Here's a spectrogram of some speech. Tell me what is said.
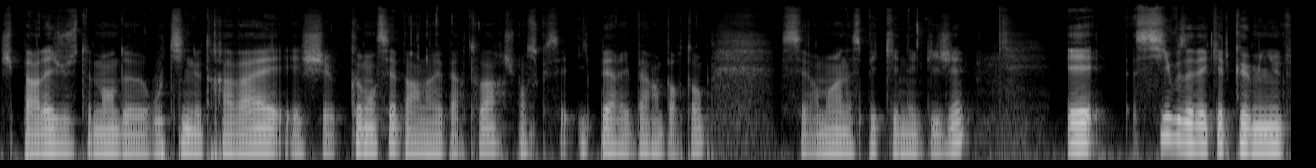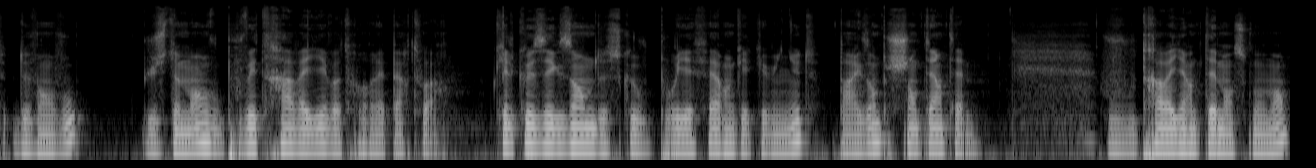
je parlais justement de routine de travail et je commençais par le répertoire. Je pense que c'est hyper hyper important. C'est vraiment un aspect qui est négligé. Et si vous avez quelques minutes devant vous, justement, vous pouvez travailler votre répertoire. Quelques exemples de ce que vous pourriez faire en quelques minutes. Par exemple, chanter un thème. Vous travaillez un thème en ce moment,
